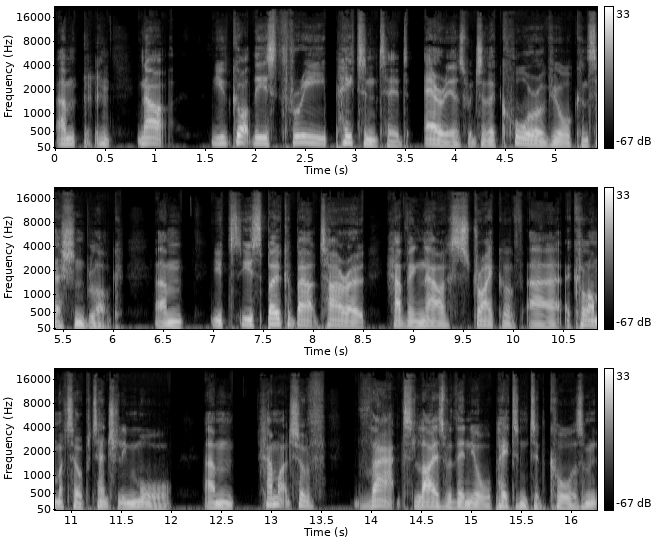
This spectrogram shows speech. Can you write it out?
Um, now you've got these three patented areas, which are the core of your concession block. Um, you you spoke about Tyro having now a strike of uh, a kilometre or potentially more. Um, how much of that lies within your patented cause? I mean,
